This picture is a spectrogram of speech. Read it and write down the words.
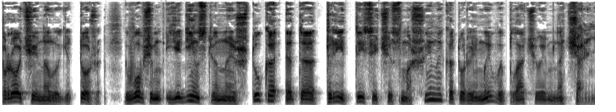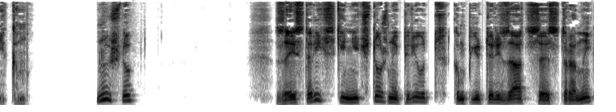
прочие налоги тоже. В общем, единственная штука — это три тысячи с машины, которые мы выплачиваем начальникам. Ну и что? За исторически ничтожный период компьютеризация страны,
